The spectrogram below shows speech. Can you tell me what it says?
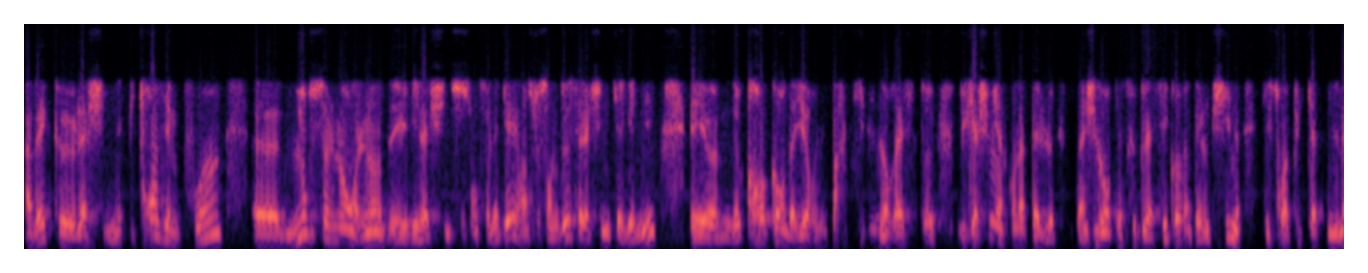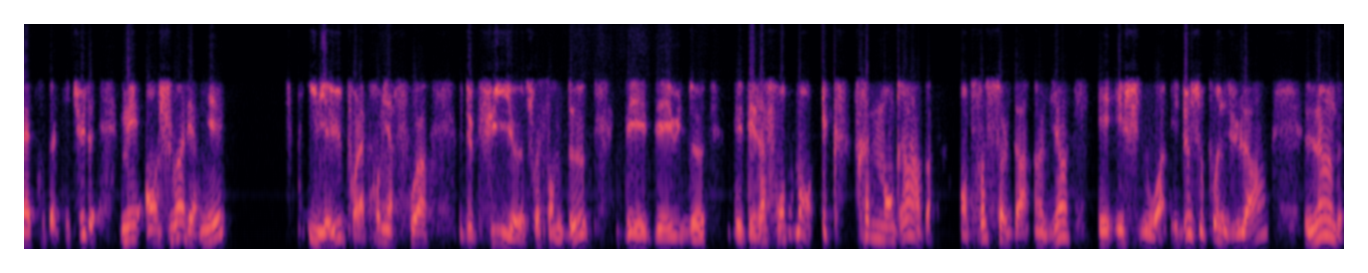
avec la Chine. Et puis troisième point, non seulement l'Inde et, la Chine se sont fait la guerre, en 62 c'est la Chine qui a gagné, et croquant d'ailleurs une partie du nord-est du Cachemire qu'on appelle un gigantesque glacier qu'on appelle le Chine, qui se trouve à plus de 4000 mètres d'altitude, mais en juin dernier, il y a eu pour la première fois depuis 62 des, des, des, affrontements extrêmement graves entre soldats indiens et, et, chinois. Et de ce point de vue-là, l'Inde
